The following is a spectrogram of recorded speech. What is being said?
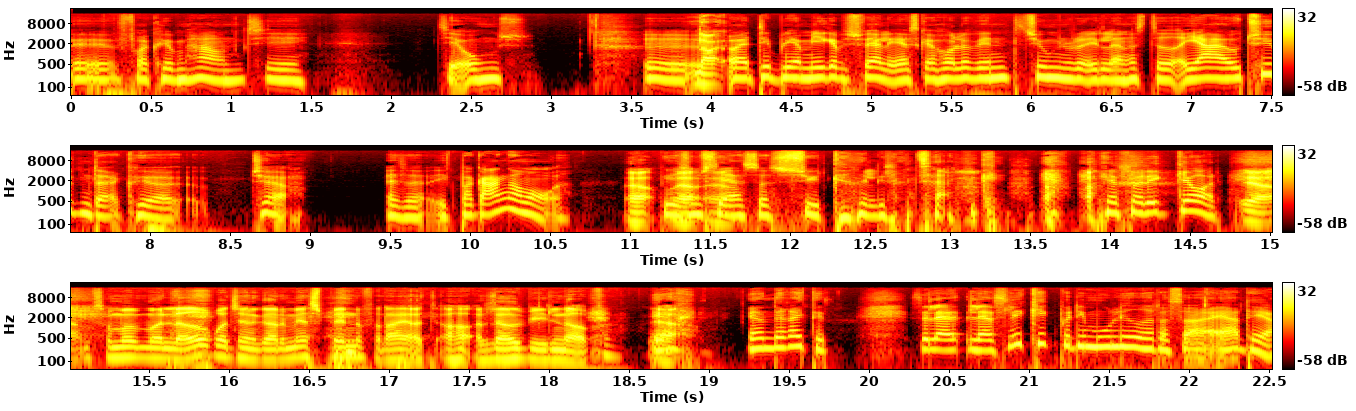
øh, fra København til, til Aarhus. Øh, Nej. og at det bliver mega besværligt. Jeg skal holde og vente 20 minutter et eller andet sted. Og jeg er jo typen, der kører tør altså et par gange om året. Ja, For jeg synes, det er så sygt kedeligt at tanke. jeg får det ikke gjort. ja, så må, må ladeoperatøren gøre det mere spændende for dig at, at, at lade bilen op. Ja. Jamen, det er rigtigt. Så lad, lad os lige kigge på de muligheder, der så er der.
